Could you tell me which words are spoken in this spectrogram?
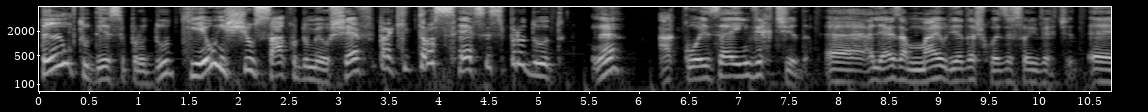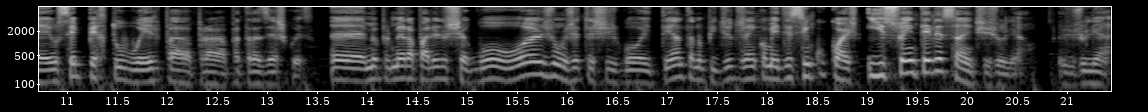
tanto desse produto que eu enchi o saco do meu chefe para que trouxesse esse produto, né? a coisa é invertida. É, aliás, a maioria das coisas são invertidas. É, eu sempre perturbo ele para trazer as coisas. É, meu primeiro aparelho chegou hoje, um GTX Go 80, no pedido já encomendei 5 cores. Isso é interessante, Julião. Julian,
